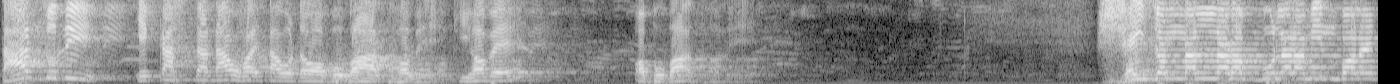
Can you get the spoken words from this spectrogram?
তার যদি এ কাজটা নাও হয় তা ওটা অপবাদ হবে। কি হবে? অপবাদ হবে। সেই জন্য আল্লাহ রব্বুল আলামিন বলেন,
